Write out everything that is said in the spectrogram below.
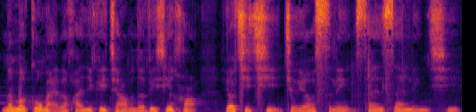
那么购买的话，你可以加我们的微信号：幺七七九幺四零三三零七。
